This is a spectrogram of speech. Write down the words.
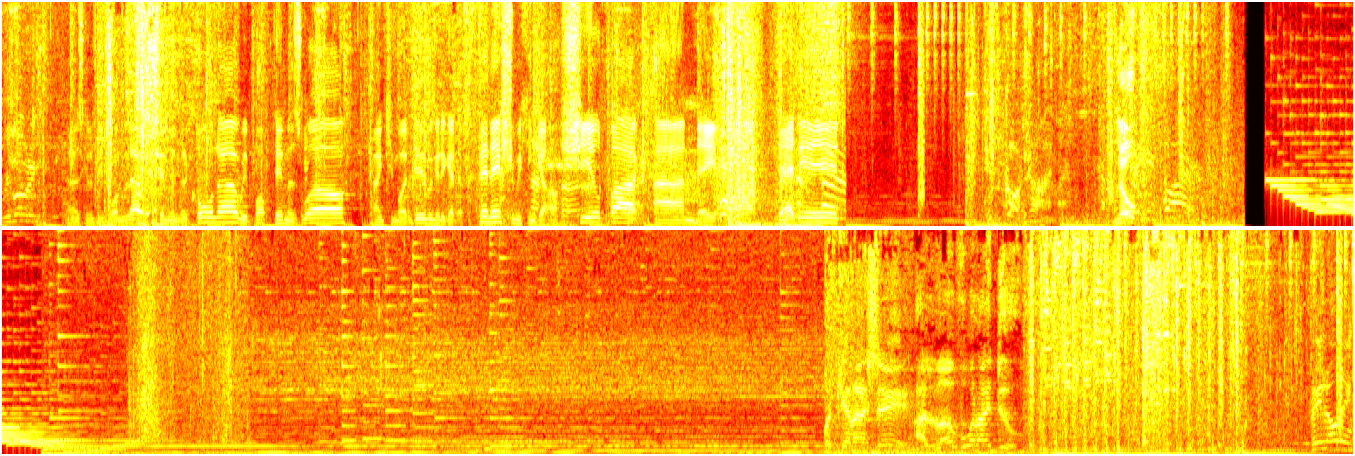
Reloading. And there's going to be one left chilling in the corner. We bopped him as well. Thank you, my dude. We're going to get the finish. We can get our shield back. And they are deaded. Nope. What can I say? I love what I do. Reloading.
